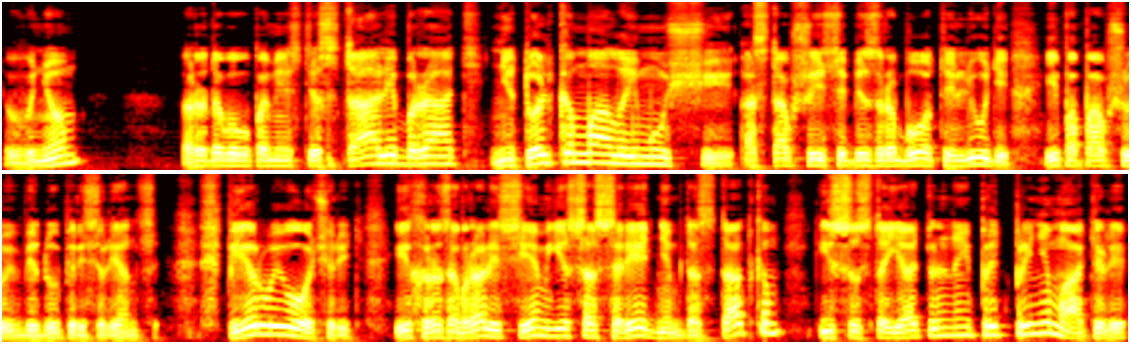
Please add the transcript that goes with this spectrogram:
в нем – родового поместья стали брать не только малоимущие, оставшиеся без работы люди и попавшие в беду переселенцы. В первую очередь их разобрали семьи со средним достатком и состоятельные предприниматели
